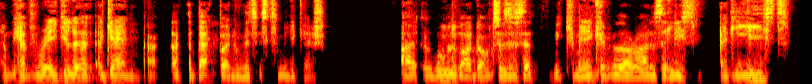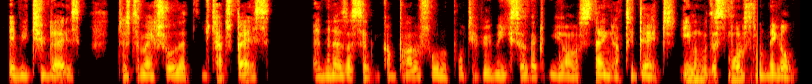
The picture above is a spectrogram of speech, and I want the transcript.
and we have regular, again, at, at the backbone of this is communication. Uh, a rule of our doctors is that we communicate with our riders at least, at least every two days just to make sure that you touch base. And then, as I said, we compile a full report every week so that we are staying up to date. Even with the smallest little niggle,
